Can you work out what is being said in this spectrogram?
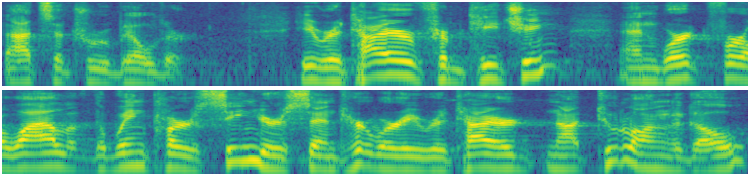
That's a true builder. He retired from teaching and worked for a while at the Winkler Senior Center, where he retired not too long ago.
